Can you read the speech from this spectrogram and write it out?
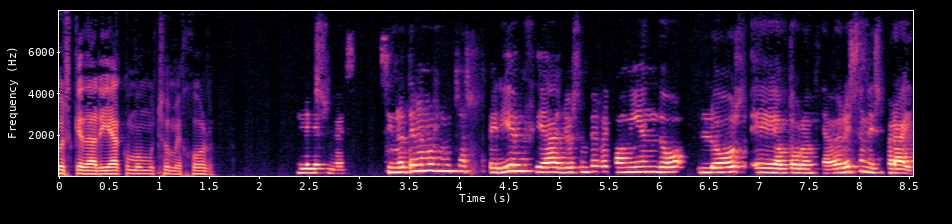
pues quedaría como mucho mejor. Eso es. Si no tenemos mucha experiencia, yo siempre recomiendo los eh, autobronceadores en spray,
